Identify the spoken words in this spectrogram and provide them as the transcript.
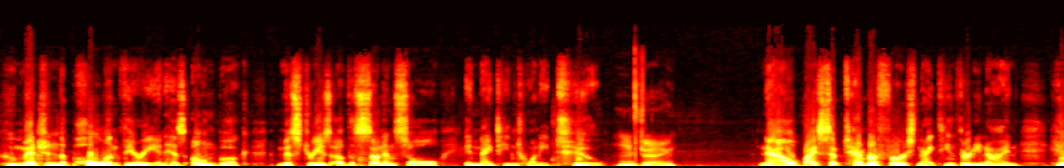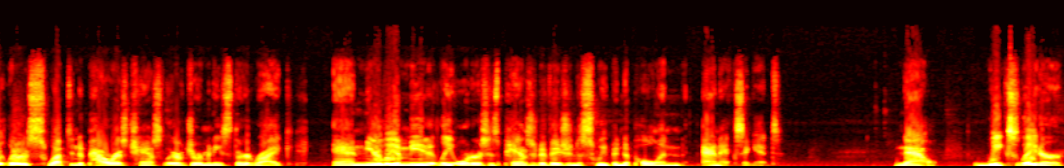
who mentioned the Poland theory in his own book, Mysteries of the Sun and Soul, in 1922. okay. Now, by September 1st, 1939, Hitler is swept into power as Chancellor of Germany's Third Reich and nearly immediately orders his Panzer Division to sweep into Poland, annexing it. Now, weeks later,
